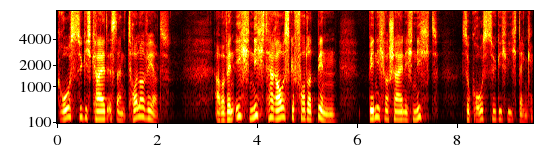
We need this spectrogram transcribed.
Großzügigkeit ist ein toller Wert. Aber wenn ich nicht herausgefordert bin, bin ich wahrscheinlich nicht so großzügig, wie ich denke.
